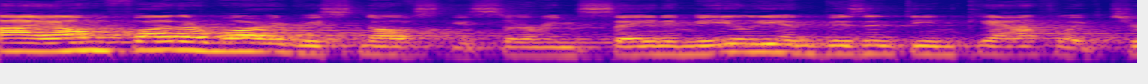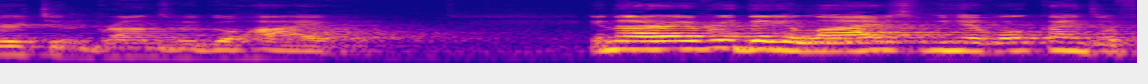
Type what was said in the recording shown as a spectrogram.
Hi, I'm Father Marek Wisnowski, serving St. Emilian Byzantine Catholic Church in Brunswick, Ohio. In our everyday lives, we have all kinds of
